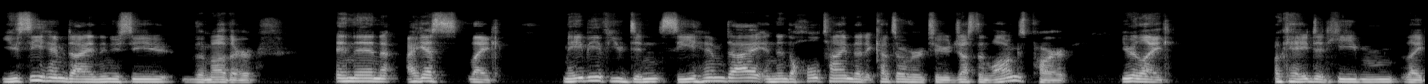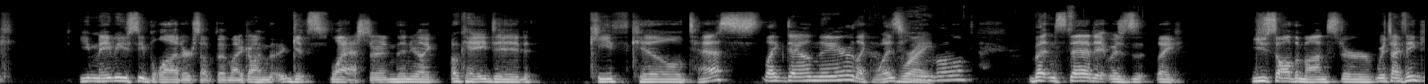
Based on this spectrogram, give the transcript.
you see him die and then you see the mother. And then I guess like maybe if you didn't see him die and then the whole time that it cuts over to Justin Long's part you're like okay did he like you maybe you see blood or something like on gets splashed and then you're like okay did Keith kill Tess like down there? Like was he Right. involved? But instead it was like you saw the monster which I think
